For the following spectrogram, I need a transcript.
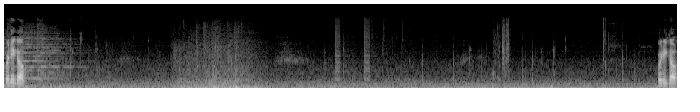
Where'd he go? Where'd he go?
